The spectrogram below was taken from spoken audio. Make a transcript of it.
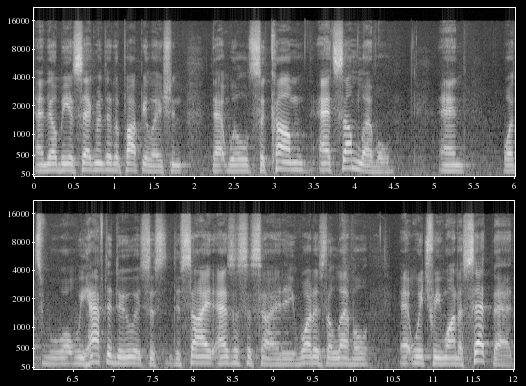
and there'll be a segment of the population that will succumb at some level. And what's, what we have to do is to decide as a society what is the level at which we want to set that.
